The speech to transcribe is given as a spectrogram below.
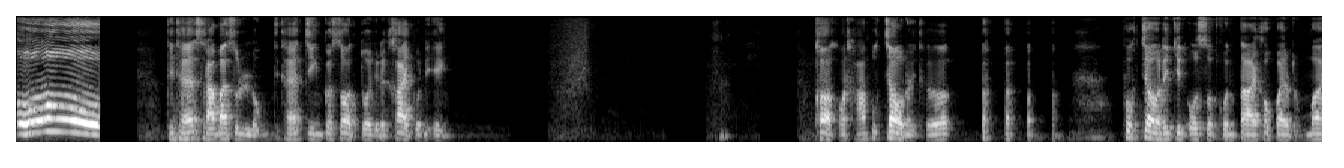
โอ้ ที่แท้สถาบันสุนหลงที่แท้จริงก็ซ่อนตัวอยู่ในค่ายกลนี้เอง ข้าขอถามพวกเจ้าหน่อยเถอะ พวกเจ้าได้กินโอสถคนตายเข้าไปหรือไม่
